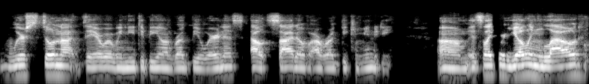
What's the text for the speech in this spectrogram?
we're still not there where we need to be on rugby awareness outside of our rugby community. Um, it's like we're yelling loud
